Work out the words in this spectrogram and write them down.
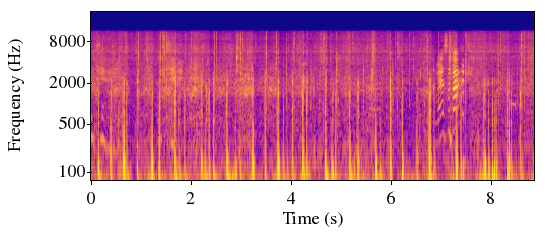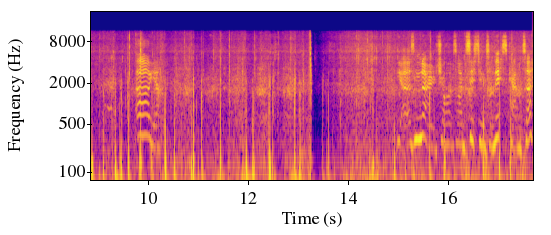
Okay. Okay. Where's the bag? Oh yeah. Yeah, there's no chance I'm sitting to this canter.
